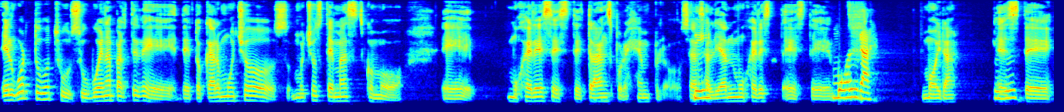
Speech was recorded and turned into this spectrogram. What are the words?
Elward tuvo su, buena parte de, de, tocar muchos, muchos temas como eh, mujeres este, trans, por ejemplo. O sea, salían mujeres... Este, Moira. Moira. Este,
